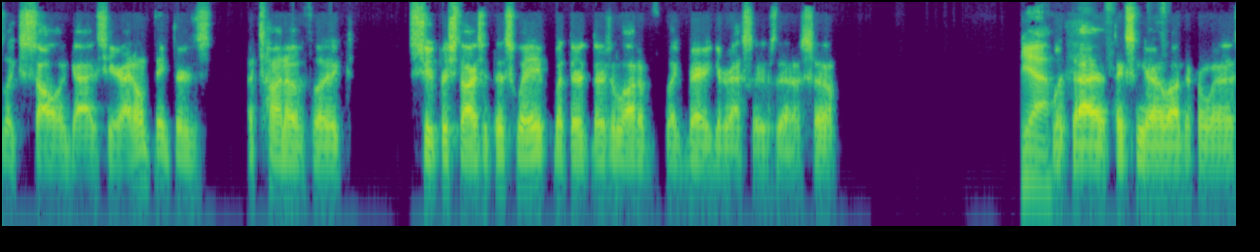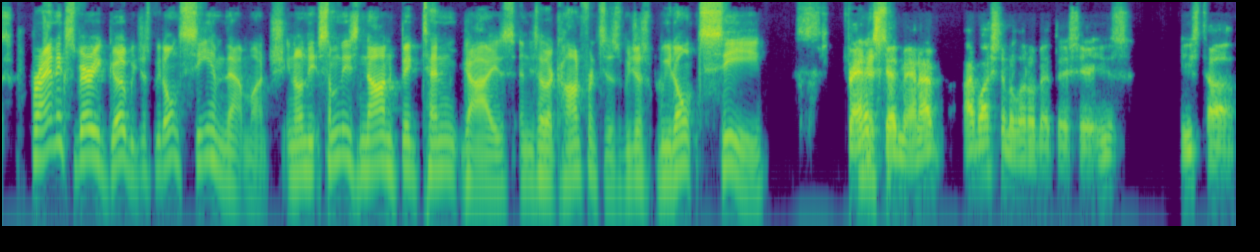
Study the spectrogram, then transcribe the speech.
like solid guys here. I don't think there's a ton of like superstars at this weight, but there there's a lot of like very good wrestlers though. So Yeah. with that, things can go a lot of different ways. Franek's very good. We just we don't see him that much. You know, the, some of these non Big Ten guys and these other conferences, we just we don't see. It's- good, man. I've I watched him a little bit this year. He's he's tough.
